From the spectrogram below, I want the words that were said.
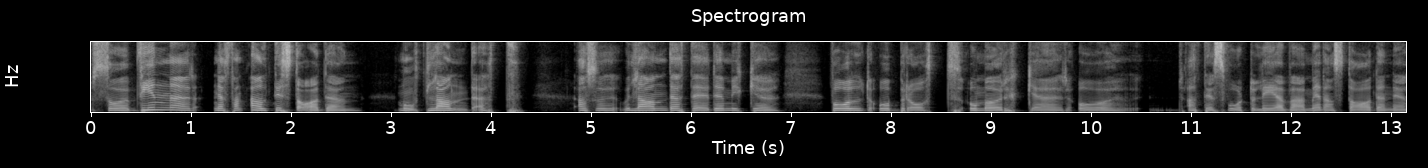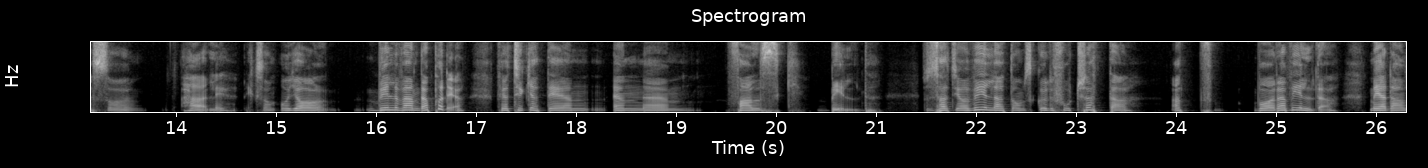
så vinner nästan alltid staden mot landet alltså landet är det mycket våld och brott och mörker och att det är svårt att leva medan staden är så härlig. Liksom. Och jag vill vända på det, för jag tycker att det är en, en um, falsk bild. Så att jag vill att de skulle fortsätta att vara vilda medan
